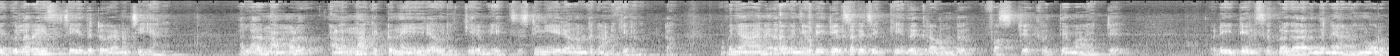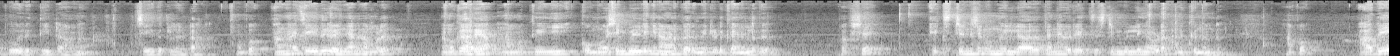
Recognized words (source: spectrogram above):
റെഗുലറൈസ് ചെയ്തിട്ട് വേണം ചെയ്യാൻ. അല്ലാതെ നമ്മൾ അളന്നാൽ കിട്ടുന്ന ഏരിയ ഒരിക്കലും എക്സിസ്റ്റിംഗ് ഏരിയ എന്നിട്ട് കാണിക്കരുത് കേട്ടോ. അപ്പോൾ ഞാൻ റവന്യൂ ഡീറ്റെയിൽസ് ഒക്കെ ചെക്ക് ചെയ്ത് ഗ്രൗണ്ട് ഫസ്റ്റ് കൃത്യമായിട്ട് ഡീറ്റെയിൽസ് പ്രകാരം തന്നെയാണെന്ന് ഉറപ്പ് വരുത്തിയിട്ടാണ് ചെയ്തിട്ടുള്ളത് കേട്ടോ. അപ്പോൾ അങ്ങനെ ചെയ്ത് കഴിഞ്ഞാൽ നമ്മൾ നമുക്കറിയാം നമുക്ക് ഈ കൊമേഴ്ഷ്യൽ ബിൽഡിങ്ങിനാണ് പെർമിറ്റ് എടുക്കാനുള്ളത്. പക്ഷേ എക്സ്റ്റൻഷൻ ഒന്നും ഇല്ലാതെ തന്നെ ഒരു എക്സിസ്റ്റിംഗ് ബിൽഡിംഗ് അവിടെ നിൽക്കുന്നുണ്ട്. അപ്പോൾ അതേ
